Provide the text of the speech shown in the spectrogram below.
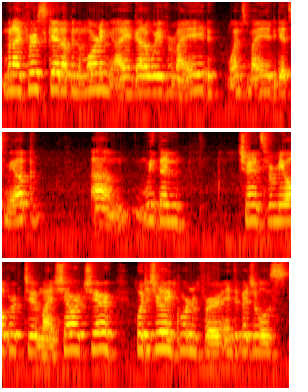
when I first get up in the morning, I gotta wait for my aide. Once my aide gets me up, um, we then transfer me over to my shower chair, which is really important for individuals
